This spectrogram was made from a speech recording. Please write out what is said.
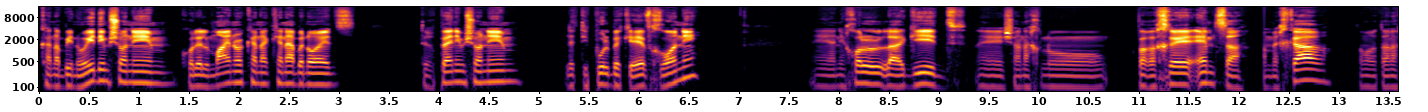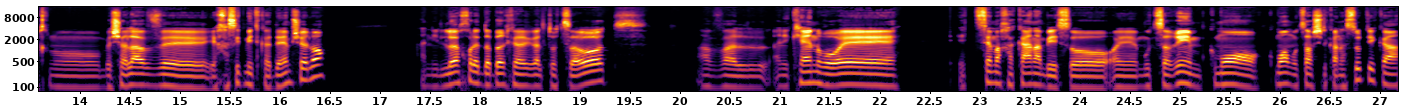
קנבינואידים שונים, כולל מיינור קנבינואידס, טרפנים שונים, לטיפול בכאב כרוני. אה, אני יכול להגיד אה, שאנחנו כבר אחרי אמצע המחקר, זאת אומרת אנחנו בשלב אה, יחסית מתקדם שלו. אני לא יכול לדבר כרגע על תוצאות, אבל אני כן רואה את צמח הקנאביס או מוצרים כמו, כמו המוצר של קנסוטיקה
